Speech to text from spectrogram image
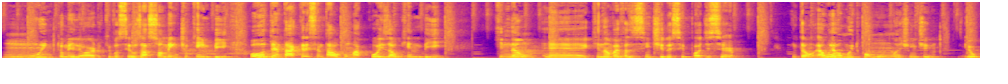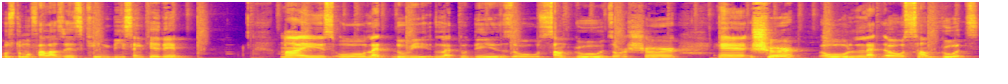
muito melhor do que você usar somente o can be ou tentar acrescentar alguma coisa ao can be que não é, que não vai fazer sentido esse pode ser. Então é um erro muito comum, a gente eu costumo falar às vezes can be sem querer, mas o let do, let do this, ou sound goods, ou sure, é, sure ou, let, ou sound goods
